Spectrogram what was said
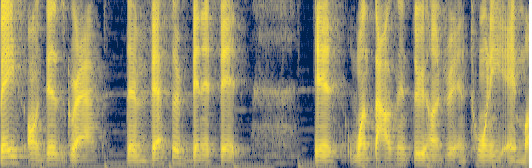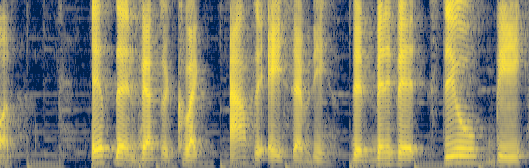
Based on this graph, the investor benefit is 1,320 a month. If the investor collect after age 70, the benefit still be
